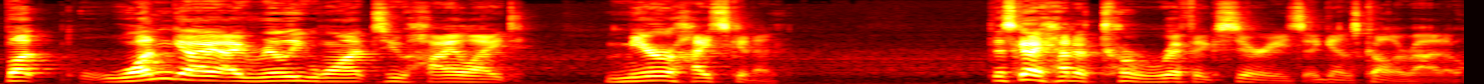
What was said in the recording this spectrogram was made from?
But one guy I really want to highlight, Miro Heiskanen. This guy had a terrific series against Colorado.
